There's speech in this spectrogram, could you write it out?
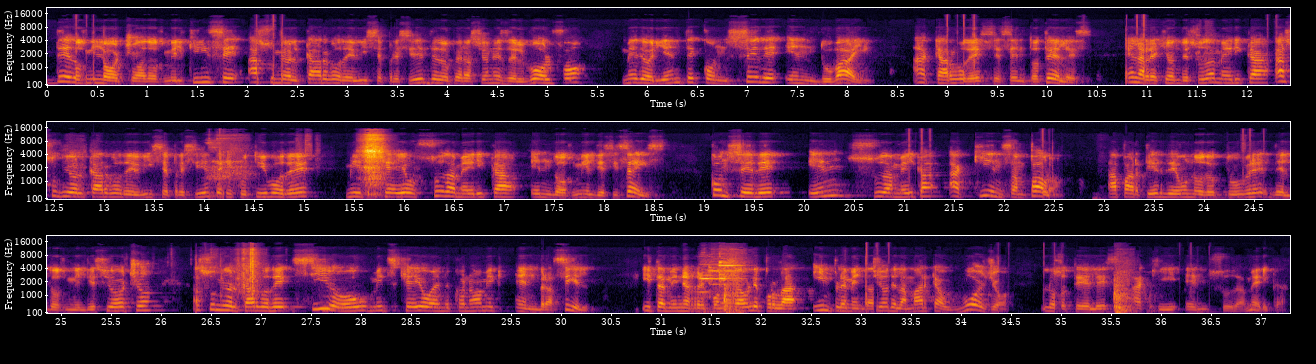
De 2008 a 2015 asumió el cargo de vicepresidente de operaciones del Golfo, Medio Oriente, con sede en Dubái, a cargo de 60 hoteles. En la región de Sudamérica asumió el cargo de vicepresidente ejecutivo de Midscale Sudamérica en 2016, con sede en Sudamérica aquí en San Paulo. A partir de 1 de octubre del 2018, asumió el cargo de CEO Midscale and Economic en Brasil y también es responsable por la implementación de la marca Wojo, los hoteles aquí en Sudamérica.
